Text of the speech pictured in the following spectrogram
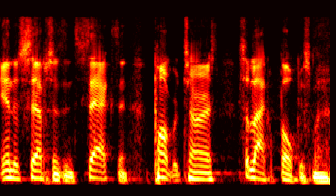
interceptions and sacks and punt returns, it's a lack of focus, man.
